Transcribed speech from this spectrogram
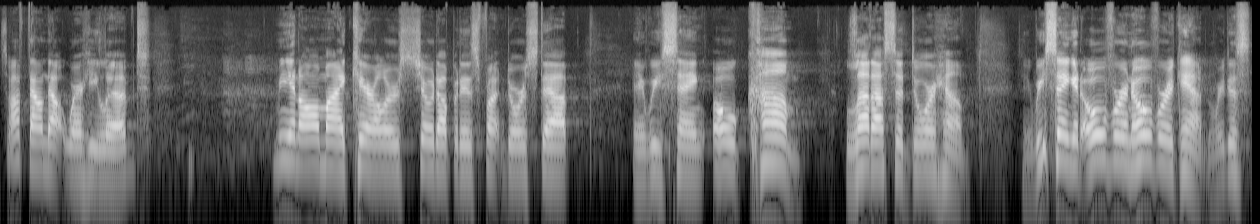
So I found out where he lived. Me and all my carolers showed up at his front doorstep and we sang, Oh, come, let us adore him. We sang it over and over again. We just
